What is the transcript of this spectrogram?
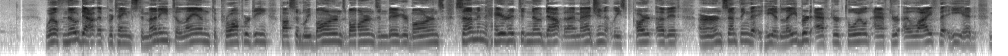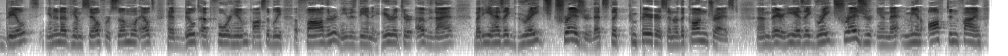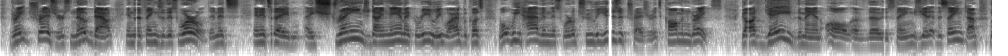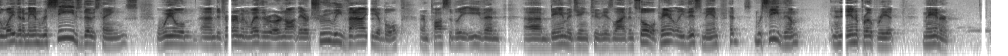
Wealth, no doubt, that pertains to money, to land, to property, possibly barns, barns, and bigger barns. Some inherited, no doubt, but I imagine at least part of it earned. Something that he had labored after, toiled after, a life that he had built in and of himself, or someone else had built up for him, possibly a father, and he was the inheritor of that. But he has a great treasure. That's the comparison or the contrast um, there. He has a great treasure in that. Men often find great treasure treasures, no doubt, in the things of this world. And it's, and it's a, a strange dynamic, really. Why? Because what we have in this world truly is a treasure. It's common grace. God gave the man all of those things, yet at the same time, the way that a man receives those things will um, determine whether or not they are truly valuable or possibly even um, damaging to his life and soul. Apparently, this man had received them in an inappropriate manner.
